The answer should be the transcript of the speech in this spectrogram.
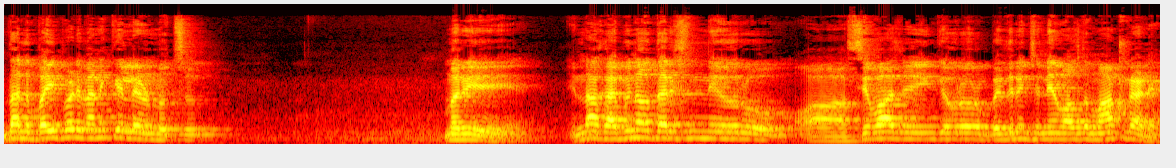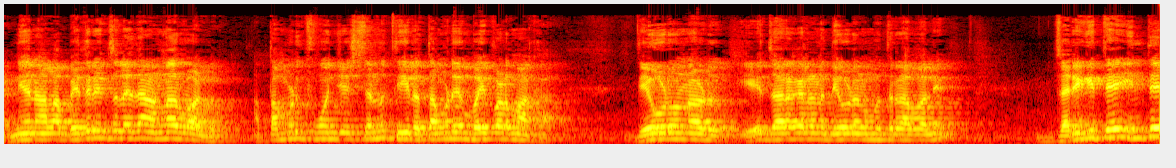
దాన్ని భయపడి వెనక్కి వెళ్ళి ఉండొచ్చు. మరి ఇందాక అభినవ్ దర్శన్ ఎవరు శివాజీ ఇంకెవరెవరు బెదిరించి నేను వాళ్ళతో మాట్లాడే. నేను అలా బెదిరించలేదని అన్నారు వాళ్ళు. ఆ తమ్ముడికి ఫోన్ చేస్తాను తీల తమ్ముడు ఏం భయపడమాక. దేవుడు ఉన్నాడు ఏ జరగాలన్న దేవుడు అనుమతి రావాలి? జరిగితే ఇంతే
